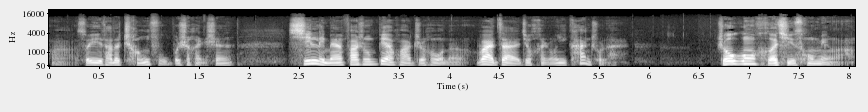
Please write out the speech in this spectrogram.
啊，所以他的城府不是很深，心里面发生变化之后呢，外在就很容易看出来。周公何其聪明啊，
